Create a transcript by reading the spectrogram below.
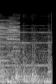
you.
